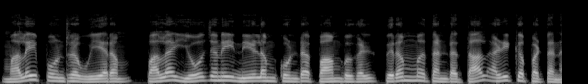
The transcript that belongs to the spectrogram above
மலை போன்ற உயரம் பல யோஜனை நீளம் கொண்ட பாம்புகள் பிரம்ம தண்டத்தால் அழிக்கப்பட்டன.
